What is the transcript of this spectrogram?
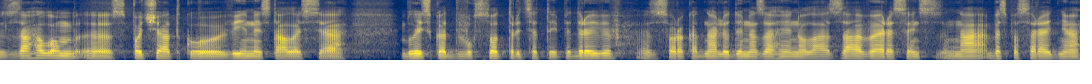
Загалом е, з початку війни сталося близько 230 підривів. З 41 людина загинула за вересень на безпосередньо.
